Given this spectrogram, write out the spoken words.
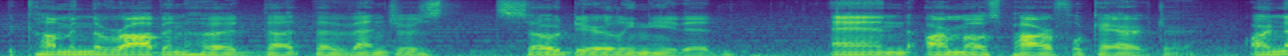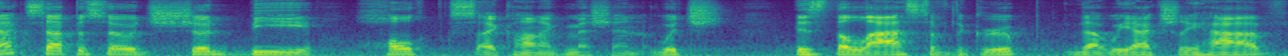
becoming the Robin Hood that the Avengers so dearly needed, and our most powerful character. Our next episode should be Hulk's iconic mission, which is the last of the group that we actually have.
